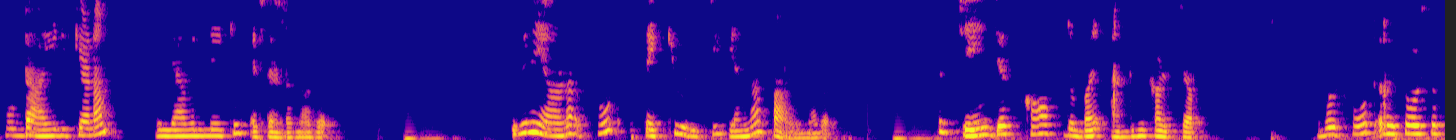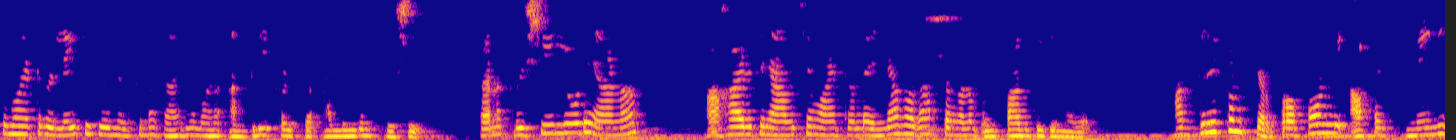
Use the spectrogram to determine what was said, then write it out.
ഫുഡായിരിക്കണം എല്ലാവരിലേക്കും എത്തേണ്ടുന്നത്. ഇതിനെയാണ് ഫുഡ് സെക്യൂരിറ്റി എന്ന് പറയുന്നത്. ചേഞ്ചസ് കോസ്ഡ് ബൈ അഗ്രികൾച്ചർ അപ്പോൾ ഫുഡ് റിസോഴ്സസുമായിട്ട് റിലേറ്റ് ചെയ്ത് നിൽക്കുന്ന കാര്യമാണ് അഗ്രികൾച്ചർ അല്ലെങ്കിൽ കൃഷി. കാരണം കൃഷിയിലൂടെയാണ് ആഹാരത്തിന് ആവശ്യമായിട്ടുള്ള എല്ലാ പദാർത്ഥങ്ങളും ഉൽപ്പാദിപ്പിക്കുന്നത്. Agriculture profoundly affects many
